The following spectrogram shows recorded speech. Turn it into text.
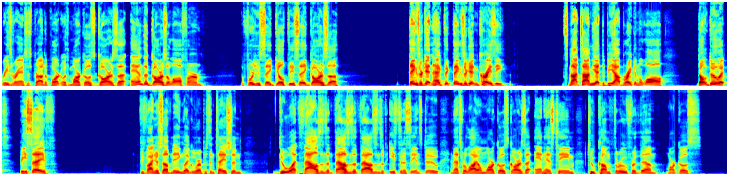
Reed's Ranch is proud to partner with Marcos Garza and the Garza Law Firm. Before you say guilty, say Garza. Things are getting hectic, things are getting crazy. It's not time yet to be out breaking the law. Don't do it. Be safe. If you find yourself needing legal representation, do what thousands and thousands and thousands of East Tennesseans do, and that's rely on Marcos Garza and his team to come through for them. Marcos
